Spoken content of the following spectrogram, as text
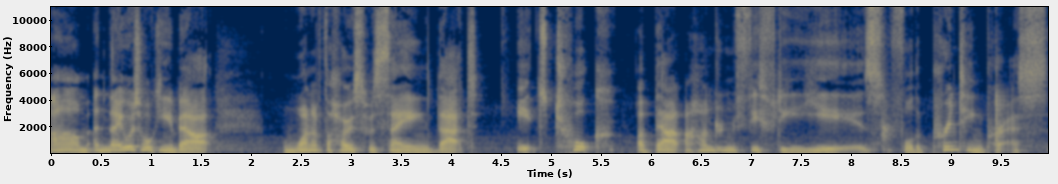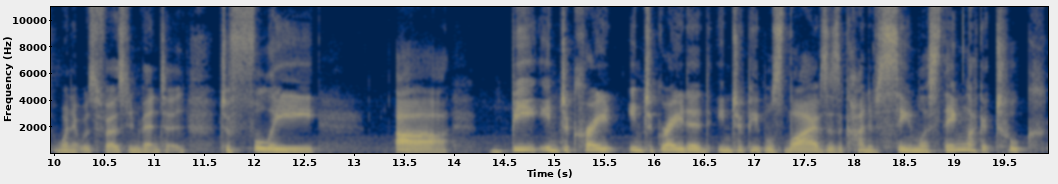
um, and they were talking about one of the hosts was saying that it took about 150 years for the printing press when it was first invented to fully uh, be integrate integrated into people's lives as a kind of seamless thing. Like it took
